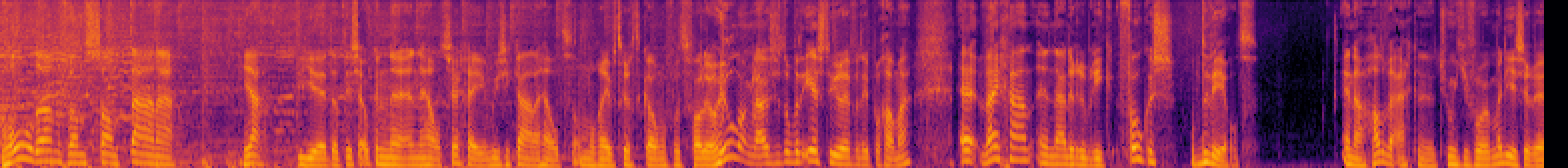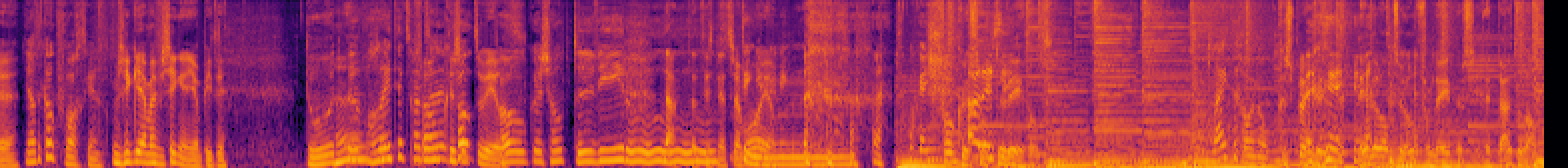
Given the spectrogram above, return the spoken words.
Hold On van Santana. Ja, die, uh, dat is ook een, een held, zeg. Hey, een muzikale held. Om nog even terug te komen voor het geval heel lang luistert op het eerste uur van dit programma. Uh, wij gaan uh, naar de rubriek Focus op de wereld. En daar hadden we eigenlijk een tuentje voor, maar die is er... Die had ik ook verwacht, ja. Misschien kun jij hem even zingen, Jan-Pieter. Doe het, hoe heet het? Wat, focus op de wereld. Focus op de wereld. Nou, dat is net zo mooi. okay. Focus oh, op de wereld. Het lijkt er gewoon op. Gesprekken met Nederlandse hulpverleners in het buitenland.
